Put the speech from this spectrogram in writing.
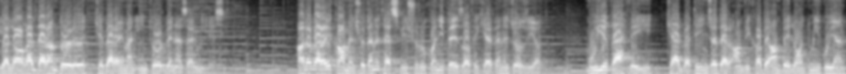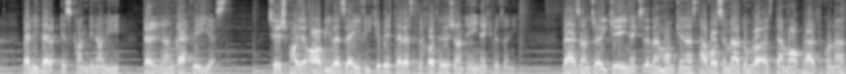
یا لاقل در آن دوره که برای من اینطور به نظر می رسید حالا برای کامل شدن تصویر شروع کنی به اضافه کردن جزئیات. موی قهوه‌ای که البته اینجا در آمریکا به آن بلوند می‌گویند ولی در اسکاندیناوی دقیقا قهوه‌ای است. چشمهای آبی و ضعیفی که بهتر است به خاطرشان عینک بزنید و از آنجایی که عینک زدن ممکن است حواس مردم را از دماغ پرت کند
